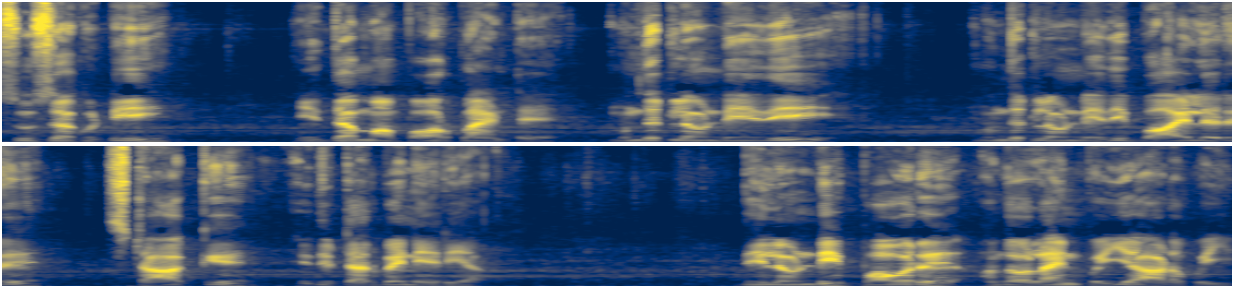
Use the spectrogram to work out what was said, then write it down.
చూసాకుటి ఇద్దా మా పవర్ ప్లాంట్ ముందట్లో ఉండేది ముందట్లో ఉండేది బాయిలరు స్టాక్ ఇది టర్బైన్ ఏరియా దీనిలో ఉండి పవర్ అందో లైన్ పోయి ఆడపోయి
